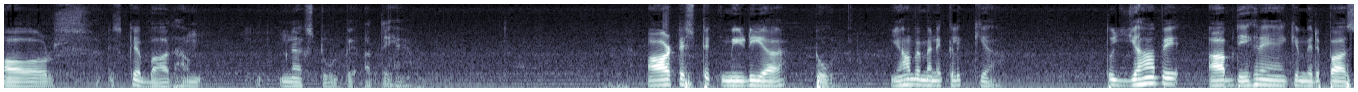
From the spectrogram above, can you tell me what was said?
और इसके बाद हम नेक्स्ट टूल पे आते हैं। आर्टिस्टिक मीडिया टूल यहाँ पे मैंने क्लिक किया। तो यहाँ पे आप देख रहे हैं कि मेरे पास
